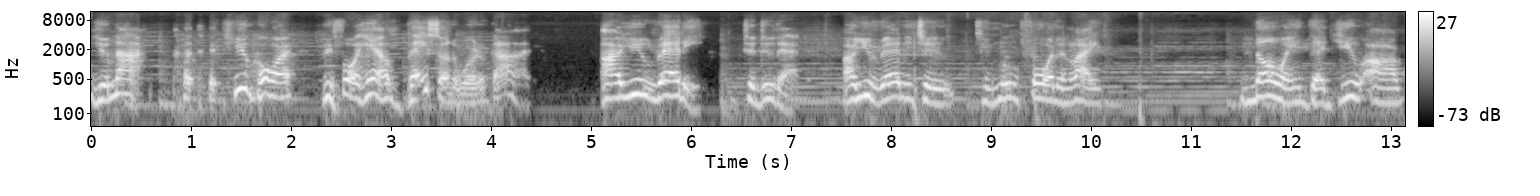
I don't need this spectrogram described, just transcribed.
You're not. you're going before him based on the word of God. Are you ready to do that? Are you ready to, to move forward in life knowing that you are,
